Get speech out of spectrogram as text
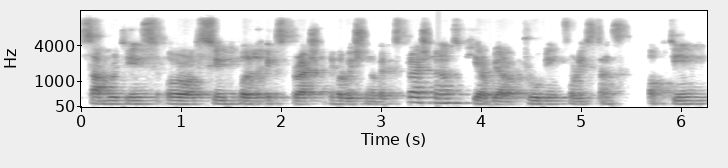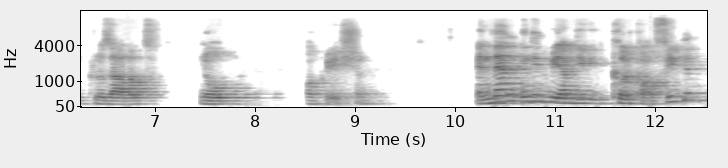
subroutines or simple expression, evaluation of expressions. Here we are approving, for instance, opt-in, close out, no on creation. And then indeed we have the call config,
